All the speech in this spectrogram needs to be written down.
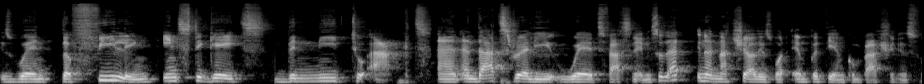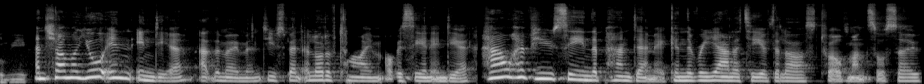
is when the feeling instigates the need to act. And, and that's really where it's fascinating. So, that in a nutshell is what empathy and compassion is for me. And Sharma, you're in India at the moment. You've spent a lot of time, obviously, in India. How have you seen the pandemic and the reality of the last 12 months or so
